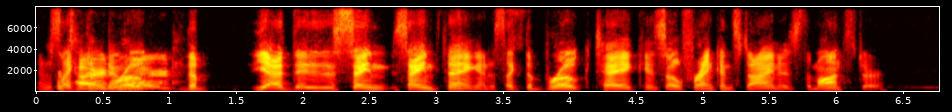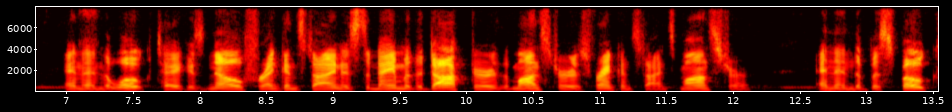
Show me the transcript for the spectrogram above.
And it's For like tired the and broke, the yeah, the, the same same thing. And it's like the broke take is oh Frankenstein is the monster, and then the woke take is no Frankenstein is the name of the doctor, the monster is Frankenstein's monster, and then the bespoke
